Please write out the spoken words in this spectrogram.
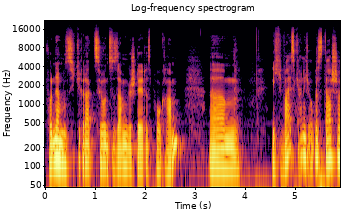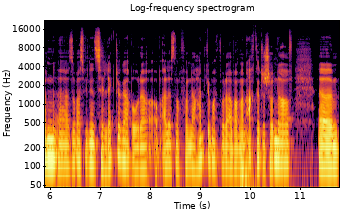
von der Musikredaktion zusammengestelltes Programm. Ähm, ich weiß gar nicht, ob es da schon äh, sowas wie einen Selector gab oder ob alles noch von der Hand gemacht wurde, aber man achtete schon drauf. Ähm,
